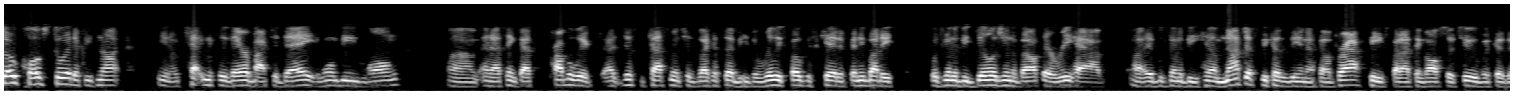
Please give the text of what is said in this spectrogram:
so close to it. If he's not you know technically there by today, it won't be long um, and I think that's probably just a testament to, like I said, he's a really focused kid. If anybody was going to be diligent about their rehab, uh, it was going to be him. Not just because of the NFL draft piece, but I think also too because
